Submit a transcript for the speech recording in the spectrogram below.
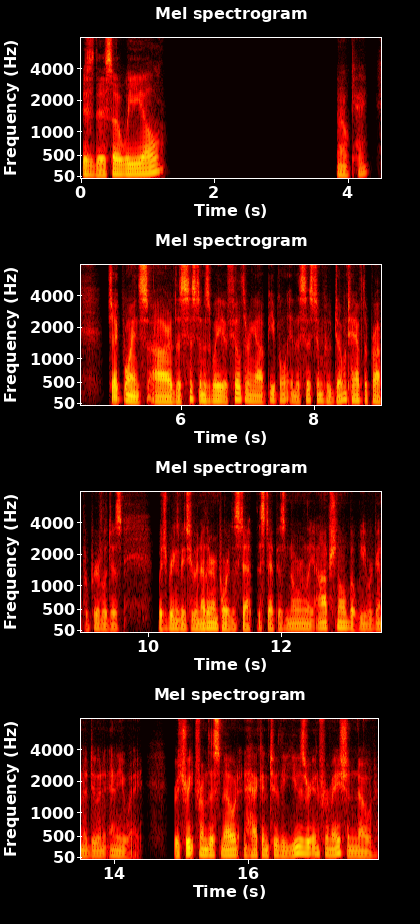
Is this a wheel? Okay. Checkpoints are the system's way of filtering out people in the system who don't have the proper privileges, which brings me to another important step. The step is normally optional, but we were going to do it anyway. Retreat from this node and hack into the user information node.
